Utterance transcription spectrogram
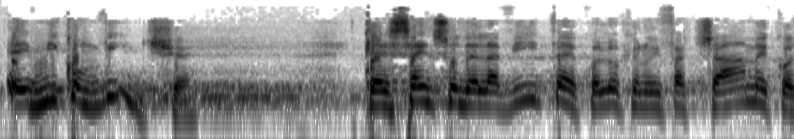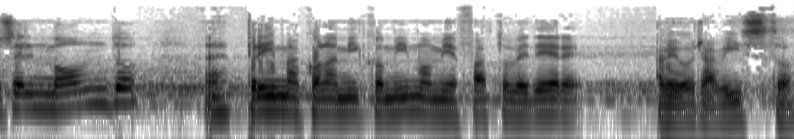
e mi convince che il senso della vita è quello che noi facciamo e cos'è il mondo. Eh, prima con l'amico Mimo mi ha fatto vedere, avevo già visto,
